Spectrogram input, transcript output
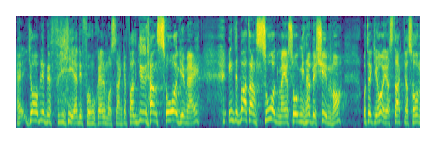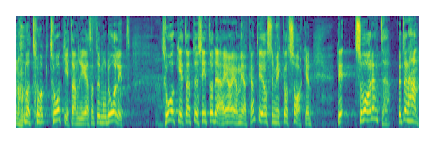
Eh, jag blev befriad ifrån självmordstankar för att Gud han såg mig. Inte bara att han såg mig och såg mina bekymmer och tänkte, ja, jag stackars honom, vad tråkigt Andreas att du mår dåligt. Tråkigt att du sitter där, ja, ja men jag kan inte göra så mycket åt saken. Det, så var det inte, utan han,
